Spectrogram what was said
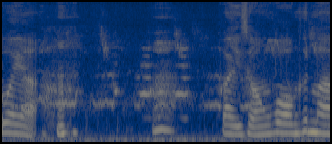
ด้วยอะ่ะ ไข่สองฟองขึ้นมา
